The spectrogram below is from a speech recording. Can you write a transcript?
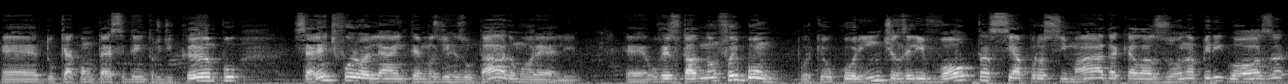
é, do que acontece dentro de campo. Se a gente for olhar em termos de resultado, Morelli, é, o resultado não foi bom, porque o Corinthians ele volta a se aproximar daquela zona perigosa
